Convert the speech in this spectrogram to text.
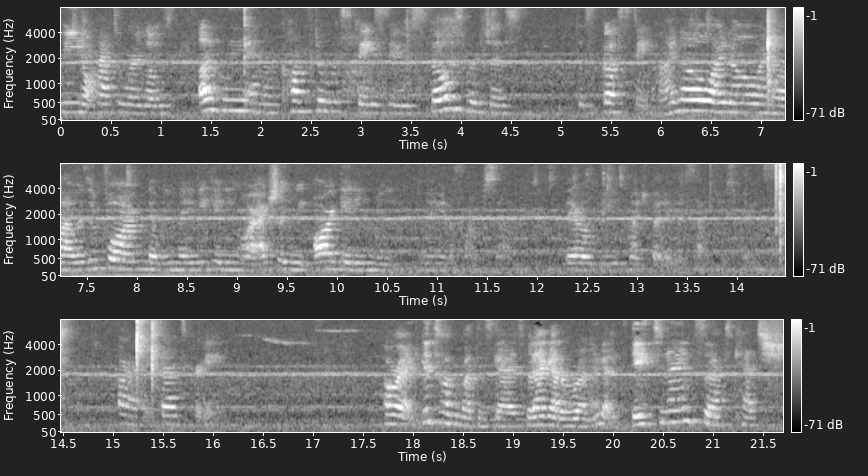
we don't have to wear those ugly and uncomfortable spacesuits, those were just disgusting. I know, I know, I know. I was informed that we may be getting, or actually we are getting new, new uniforms, so there will be much better this time for space. Alright, that's great. All right, good talk about this, guys, but I gotta run. I got a date tonight, so I have to catch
